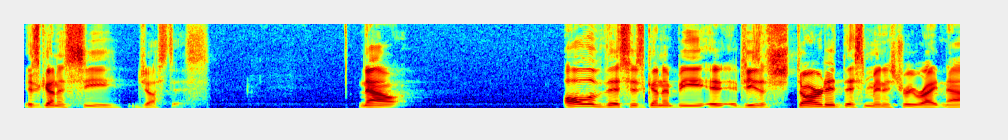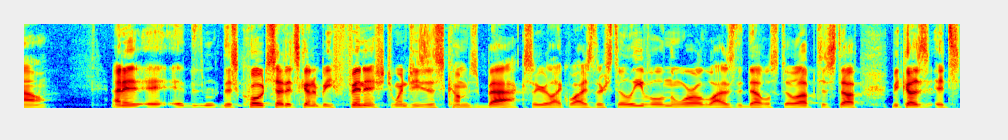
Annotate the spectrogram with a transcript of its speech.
is going to see justice. Now, all of this is going to be, it, it, Jesus started this ministry right now. And it, this quote said it's going to be finished when Jesus comes back. So you're like, why is there still evil in the world? Why is the devil still up to stuff? Because it's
